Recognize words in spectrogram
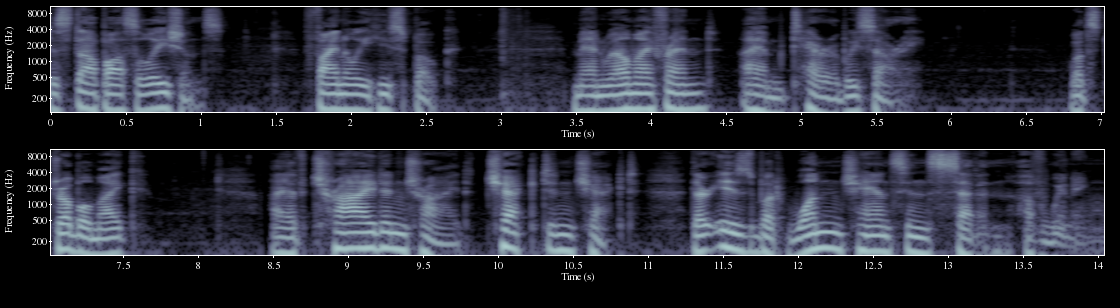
to stop oscillations. Finally he spoke. Manuel, my friend, I am terribly sorry. What's trouble, Mike? I have tried and tried, checked and checked there is but one chance in seven of winning.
